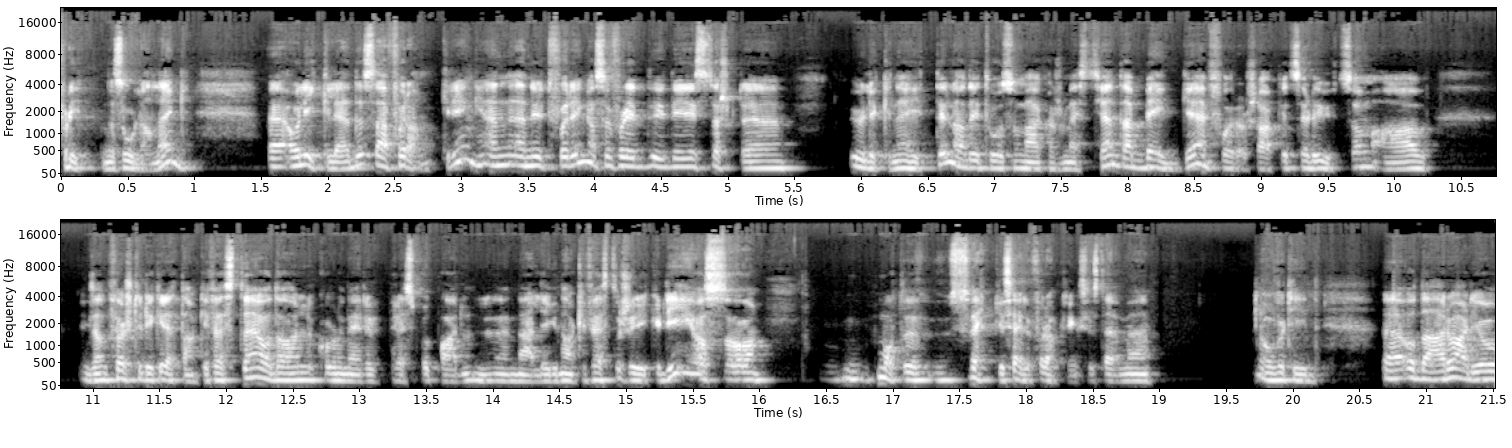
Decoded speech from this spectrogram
flytende solanlegg. Eh, og Likeledes er forankring en, en utfordring. altså fordi de, de, største ulykkene hittil, av de to som er kanskje mest kjent, er begge forårsaket, ser det ut som, av Først ryker ett ankerfeste, og da kommer det mer press på et par nærliggende ankerfester, så ryker de, og så på en måte svekkes hele forankringssystemet over tid. Eh, og der er det jo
